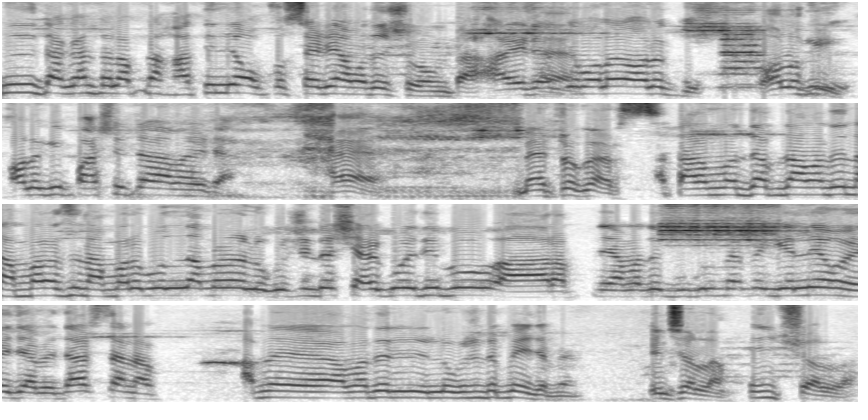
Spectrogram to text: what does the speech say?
যদি তাকান তাহলে আপনার হাতিলে অপর সাইডে আমাদের শোরুমটা আর এটা হচ্ছে বলা হয় অলকি অলকি অলকি পাশেটা আমার এটা। হ্যাঁ মেট্রো কার্স তার মধ্যে আপনার আমাদের নাম্বার আছে নাম্বারে বললে আমরা লোকেশনটা শেয়ার করে দিব আর আপনি আমাদের গুগল ম্যাপে গেলে হয়ে যাবে। দ্যাটস এনাফ আপনি আমাদের লোকেশনটা পেয়ে যাবেন। ইনশাল্লাহ। ইনশাল্লাহ।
